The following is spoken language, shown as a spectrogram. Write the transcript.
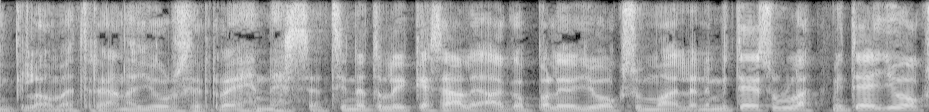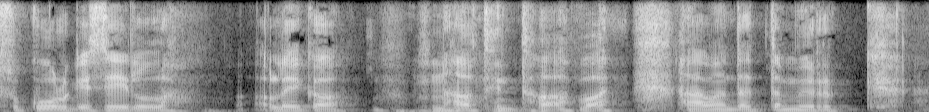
6-10 kilometriä aina Jursin reinessä. Et sinne tuli kesälle aika paljon juoksumaille, niin miten, sulle, miten juoksu kulki silloin? Oliko nautintoa vai aivan tätä myrkkyä?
